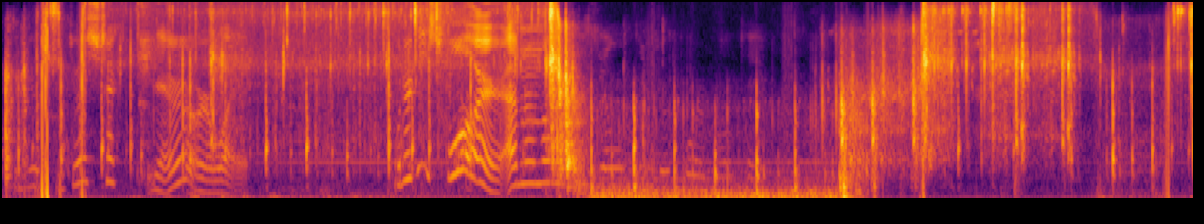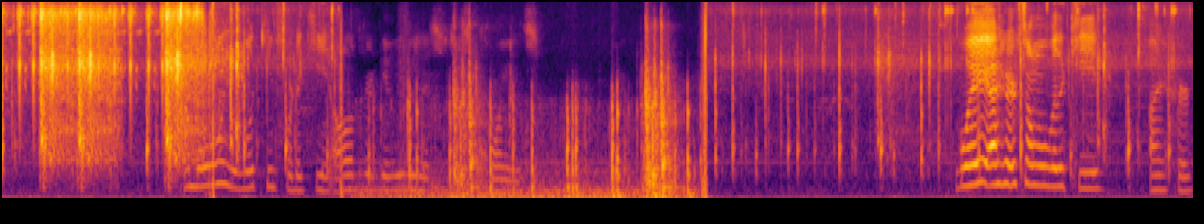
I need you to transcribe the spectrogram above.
Did you, guys check there or what? What are these for? i don't know for i'm only looking for the key. All they're giving me is just coins. Wait, I heard someone with a key. I heard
